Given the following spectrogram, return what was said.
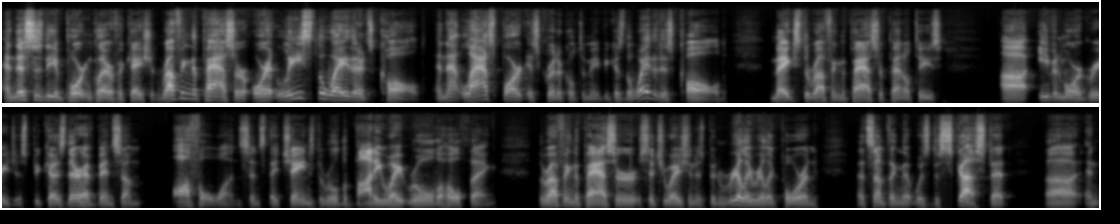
And this is the important clarification roughing the passer, or at least the way that it's called. And that last part is critical to me because the way that it's called makes the roughing the passer penalties uh, even more egregious because there have been some awful ones since they changed the rule, the body weight rule, the whole thing. The roughing the passer situation has been really, really poor. And that's something that was discussed at uh, and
